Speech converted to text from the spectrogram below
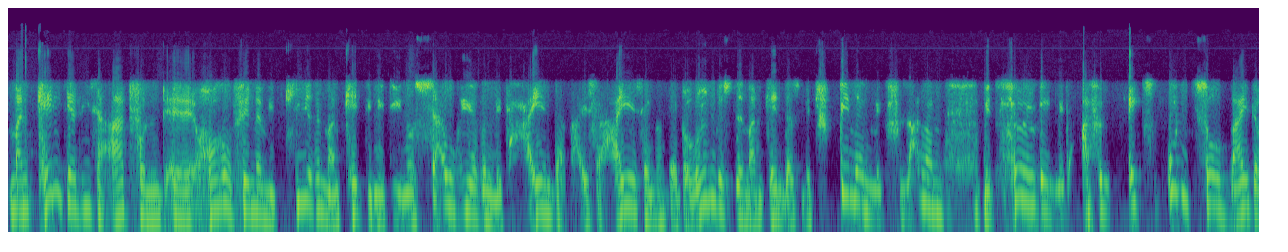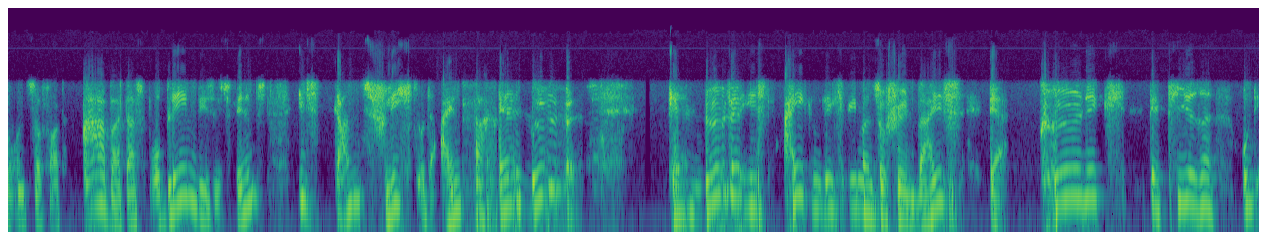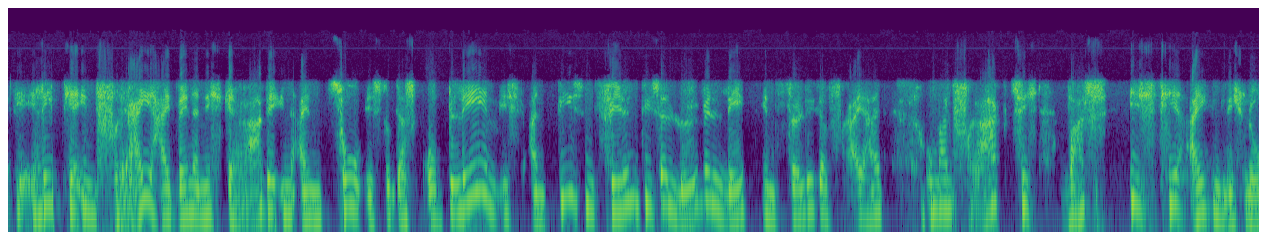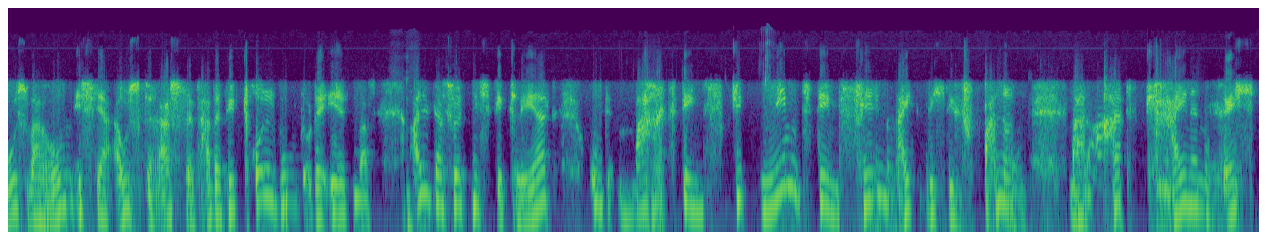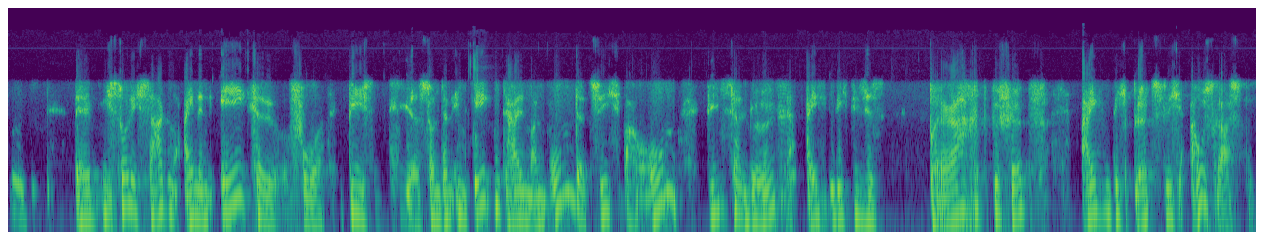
man kennt ja diese Art von äh, Horrorfilmen mit Tieren, man kennt die mit Dinosauriern, mit Haien, der weiße Hai ist ja nun der berühmteste, man kennt das mit Spinnen, mit Schlangen, mit Vögeln, mit Affen, Echsen und so weiter und so fort. Aber das Problem dieses Films ist ganz schlicht und einfach der Löwe. Der Löwe ist eigentlich, wie man so schön weiß, der König der Tiere und er lebt ja in Freiheit, wenn er nicht gerade in einem Zoo ist. Und das Problem ist an diesem Film, dieser Löwe lebt in völliger Freiheit und man fragt sich, was ist hier eigentlich los? Warum ist er ausgerastet? Hat er die Tollwut oder irgendwas? All das wird nicht geklärt und macht den, nimmt dem Film eigentlich die Spannung. Man hat keinen rechten äh, wie soll ich sagen, einen Ekel vor diesem Tier, sondern im Gegenteil, man wundert sich, warum dieser Löwe eigentlich dieses Prachtgeschöpf eigentlich plötzlich ausrastet.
